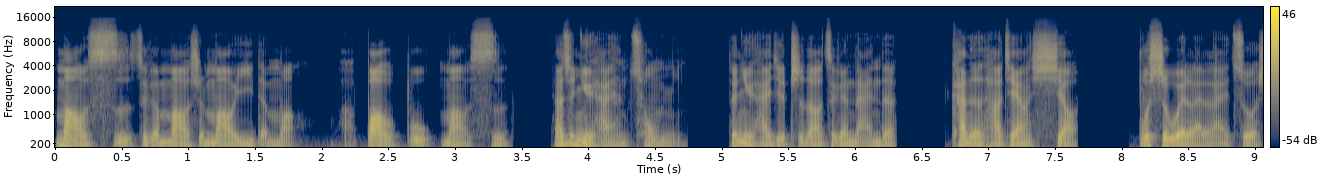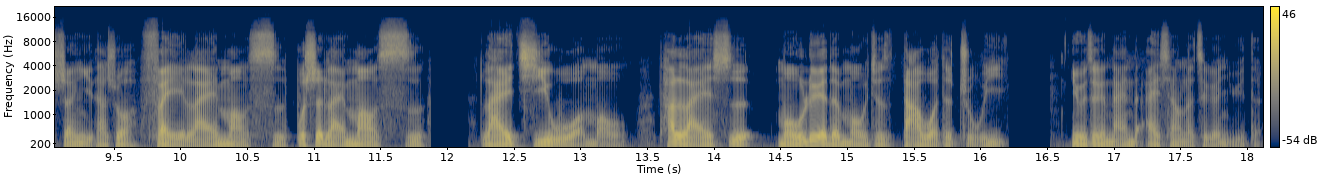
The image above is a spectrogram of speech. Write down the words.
冒丝。这个冒是贸易的贸啊，抱布冒丝。但是女孩很聪明，这女孩就知道这个男的看着她这样笑。不是为了来做生意，她说“匪来冒私”，不是来冒私，来及我谋。他来是谋略的谋，就是打我的主意。因为这个男的爱上了这个女的，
